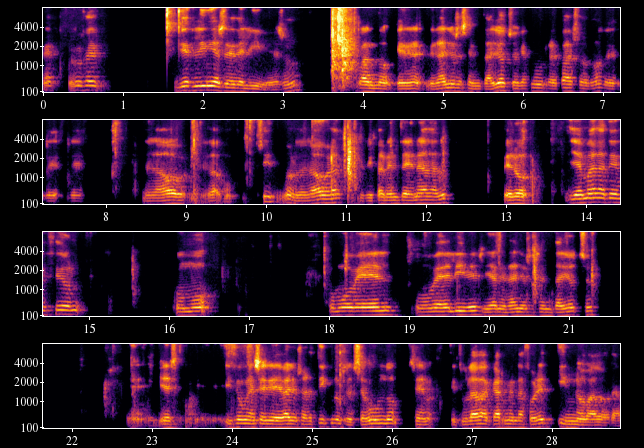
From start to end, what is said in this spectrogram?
Eh, ver 10 líneas de Delibes, ¿no? Cuando, en el año 68, que hace un repaso ¿no? de, la obra, sí, bueno, de la obra, principalmente de nada, ¿no? Pero llama la atención como cómo ve él, cómo ve Delibes ya en el año 68. Eh, hizo una serie de varios artículos, el segundo se titulaba Carmen Laforet, innovadora.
